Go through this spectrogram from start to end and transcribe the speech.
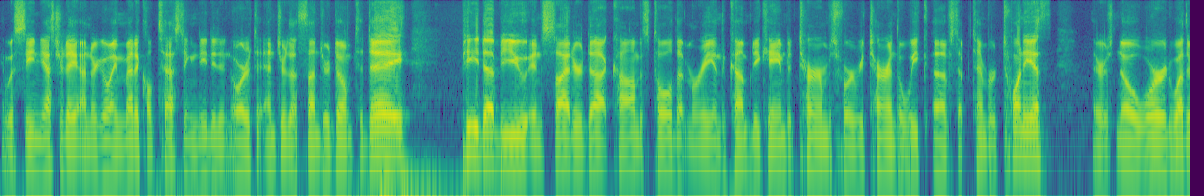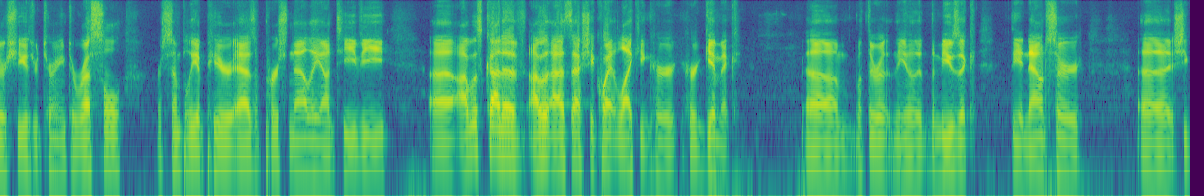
and was seen yesterday undergoing medical testing needed in order to enter the Thunderdome today. PWInsider.com is told that Marie and the company came to terms for a return the week of September 20th. There is no word whether she is returning to wrestle or simply appear as a personality on TV. Uh, I was kind of, I was, I was actually quite liking her her gimmick um, with the you know the music, the announcer. Uh, she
